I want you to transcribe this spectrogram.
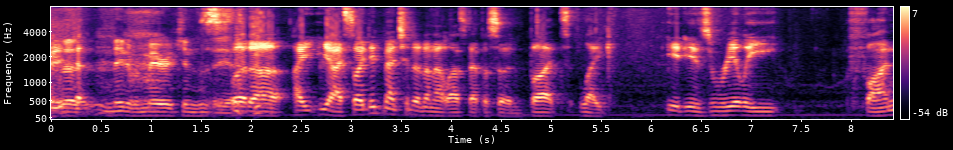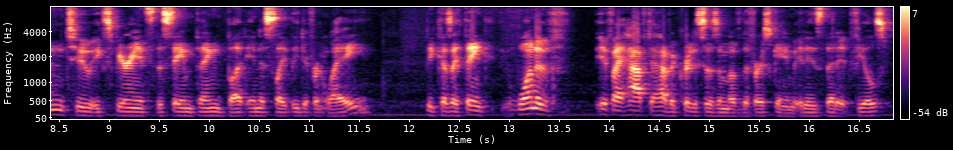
earlier. the Native Americans. but uh, I yeah, so I did mention it on that last episode, but like, it is really fun to experience the same thing but in a slightly different way, because I think one of if I have to have a criticism of the first game, it is that it feels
